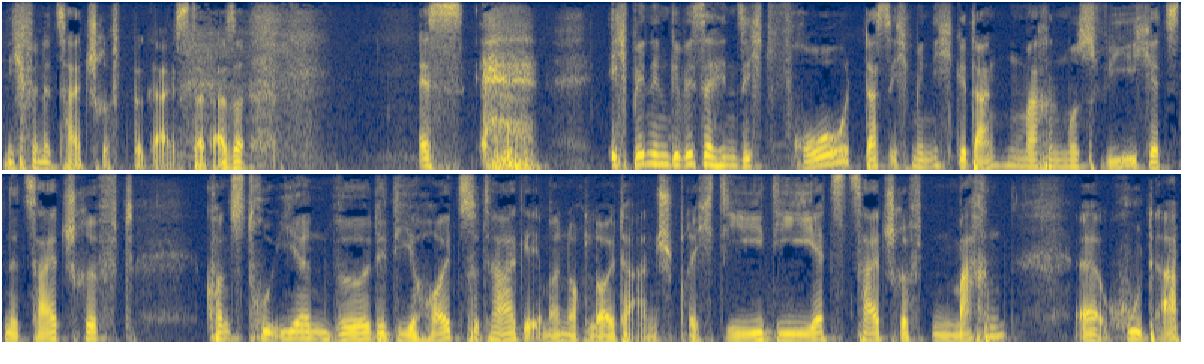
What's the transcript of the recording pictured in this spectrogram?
nicht für eine Zeitschrift begeistert. Also es, ich bin in gewisser Hinsicht froh, dass ich mir nicht Gedanken machen muss, wie ich jetzt eine Zeitschrift konstruieren würde, die heutzutage immer noch Leute anspricht. Die, die jetzt Zeitschriften machen, äh, Hut ab,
